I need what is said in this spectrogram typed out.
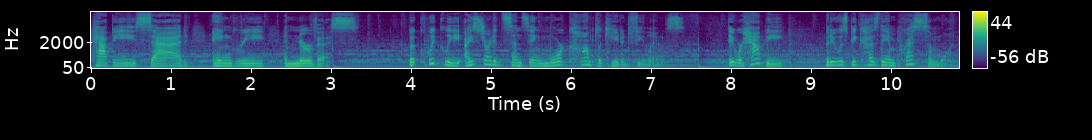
happy, sad, angry, and nervous. But quickly, I started sensing more complicated feelings. They were happy, but it was because they impressed someone.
